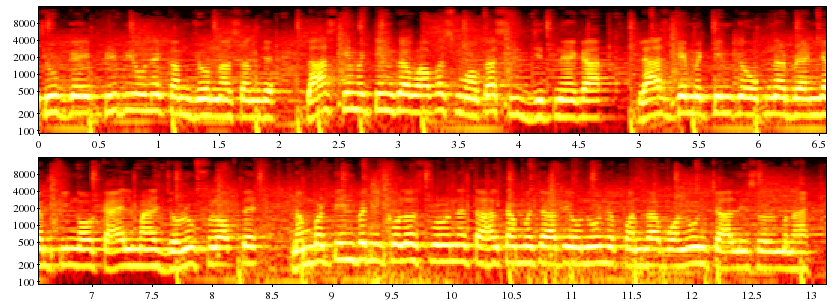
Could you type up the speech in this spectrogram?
चूक गई, फिर भी उन्हें कमज़ोर ना समझे। लास्ट गेम में टीम का वापस मौका सीट जीतने का। लास्ट गेम में टीम के ओपनर ब्रैंडम किंग और कायल मैच ज़रूर फ्लॉप थे। नंबर तीन पर निकोलस प्रो ने तहलका मचा दिया उन्होंने पंद्रह बॉल, उनचालीस रन बनाए।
